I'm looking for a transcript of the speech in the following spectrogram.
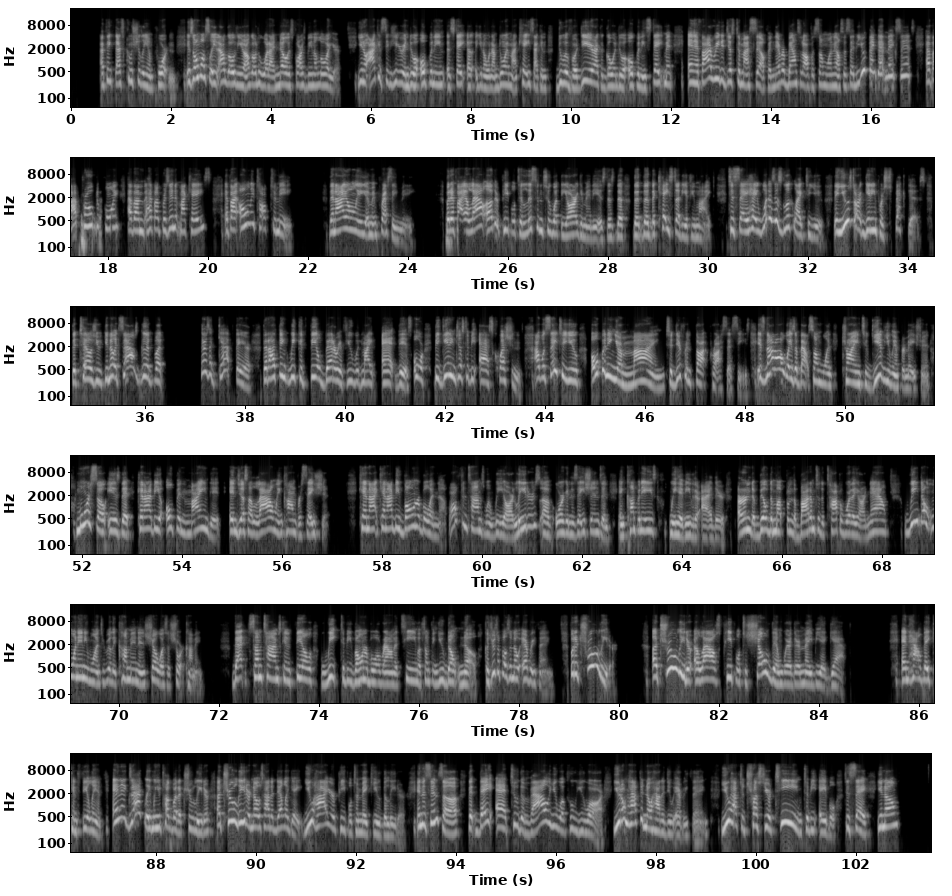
I think that's crucially important. It's almost like I'll go, you know, I'll go to what I know as far as being a lawyer. You know, I can sit here and do an opening a state, uh, you know, when I'm doing my case, I can do a voir I could go and do an opening statement. And if I read it just to myself and never bounce it off of someone else and say, do you think that makes sense? Have I proved a point? Have I, have I presented my case? If I only talk to me, then I only am impressing me. But if I allow other people to listen to what the argument is, the, the, the, the case study, if you might, to say, hey, what does this look like to you? Then you start getting perspectives that tells you, you know, it sounds good, but there's a gap there that I think we could feel better if you would might add this or beginning just to be asked questions. I would say to you, opening your mind to different thought processes. It's not always about someone trying to give you information. More so is that can I be open minded and just allowing conversation? Can I can I be vulnerable enough? Oftentimes when we are leaders of organizations and, and companies, we have either either earned to build them up from the bottom to the top of where they are now. We don't want anyone to really come in and show us a shortcoming that sometimes can feel weak to be vulnerable around a team of something you don't know because you're supposed to know everything. But a true leader, a true leader allows people to show them where there may be a gap and how they can fill in. And exactly when you talk about a true leader, a true leader knows how to delegate. You hire people to make you the leader in the sense of that they add to the value of who you are. You don't have to know how to do everything. You have to trust your team to be able to say, you know,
